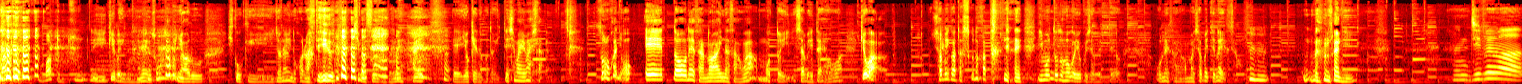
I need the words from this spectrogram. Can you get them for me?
ットバット積んでいけばいいのにね。そのためにある飛行機じゃないのかなっていう気もするけどね、はい。えー余計なことを言ってしまいました。その他におえーっとお姉さんのアイナさんはもっと喋りたい方は今日は喋り方少なかったんじゃない？妹の方がよく喋ってよ。お姉さんあんまり喋ってないですよ。うん。何？うん自分は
